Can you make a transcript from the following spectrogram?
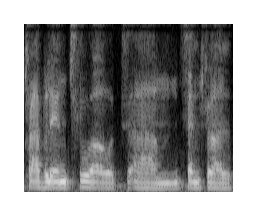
traveling throughout um, Central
